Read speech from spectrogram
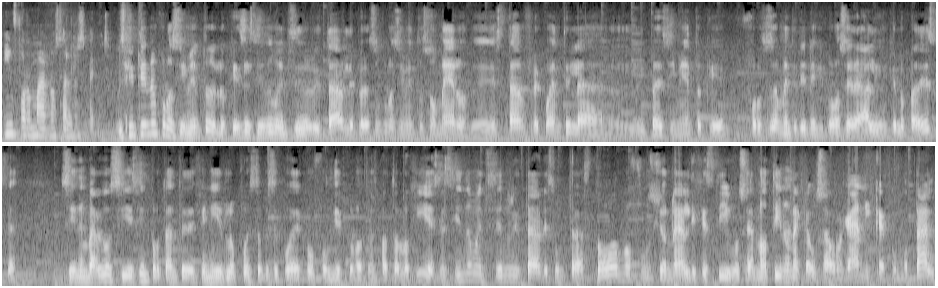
informarnos al respecto. Sí tiene un conocimiento de lo que es el síndrome de intestino irritable, pero es un conocimiento somero. Es tan frecuente el padecimiento que forzosamente tiene que conocer a alguien que lo padezca. Sin embargo, sí es importante definirlo, puesto que se puede confundir con otras patologías. El síndrome de intestino irritable es un trastorno funcional digestivo, o sea, no tiene una causa orgánica como tal.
